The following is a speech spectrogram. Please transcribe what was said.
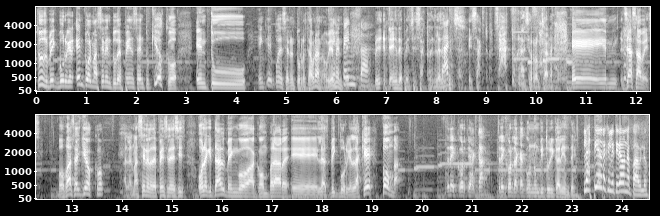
tus Big Burger en tu almacén, en tu despensa, en tu kiosco, en tu. ¿En qué puede ser? En tu restaurante, obviamente. Despensa. Eh, En despensa, exacto, en la Exacto. despensa. Exacto, exacto. Gracias, Roxana. Eh, ya sabes, vos vas al kiosco. Al almacén, a la despensa y le decís, hola, ¿qué tal? Vengo a comprar eh, las Big Burger. ¿Las qué? ¡Pomba! Tres cortes acá, tres cortes acá con un bisturí caliente. Las piedras que le tiraron a Pablo.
